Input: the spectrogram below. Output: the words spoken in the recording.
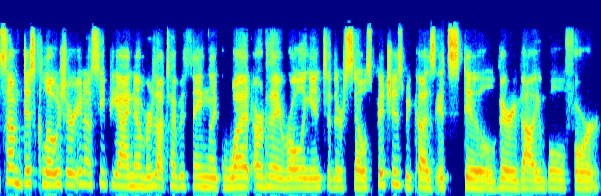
some disclosure, you know, CPI numbers, that type of thing. Like, what are they rolling into their sales pitches? Because it's still very valuable for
